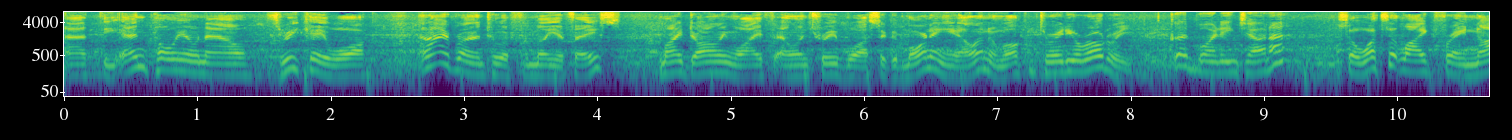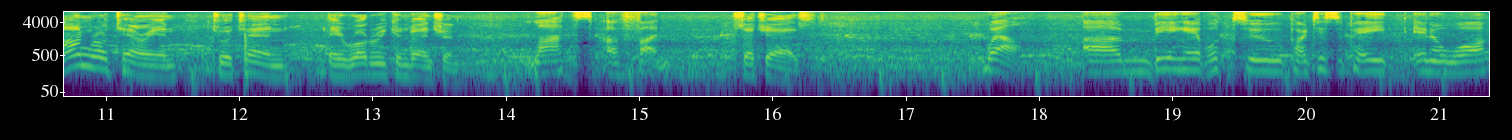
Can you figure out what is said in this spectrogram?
at the End Polio Now 3K walk, and I've run into a familiar face, my darling wife, Ellen Triebwasser. Good morning, Ellen, and welcome to Radio Rotary. Good morning, Jonah. So what's it like for a non-Rotarian to attend a Rotary convention? Lots of fun. Such as? Well, um, being able to participate in a walk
